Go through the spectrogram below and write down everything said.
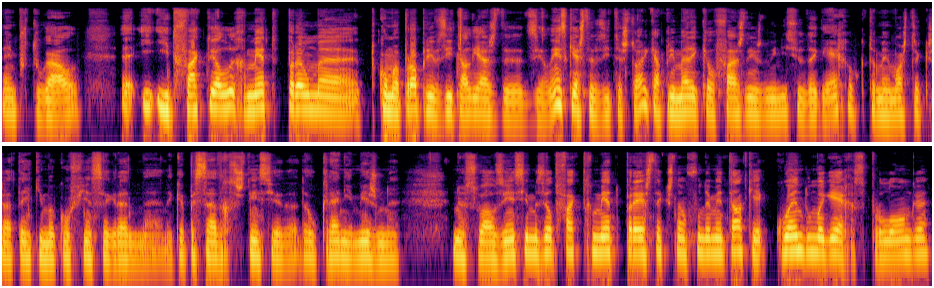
em Portugal, eh, e, e, de facto ele remete para uma, com uma própria visita, aliás, de, de Zelensky, esta visita histórica, a primeira que ele faz desde o início da guerra, o que também mostra que já tem aqui uma confiança grande na, na capacidade de resistência da, da Ucrânia, mesmo na, na sua ausência, mas ele de facto remete para esta questão fundamental, que é quando uma guerra se prolonga,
